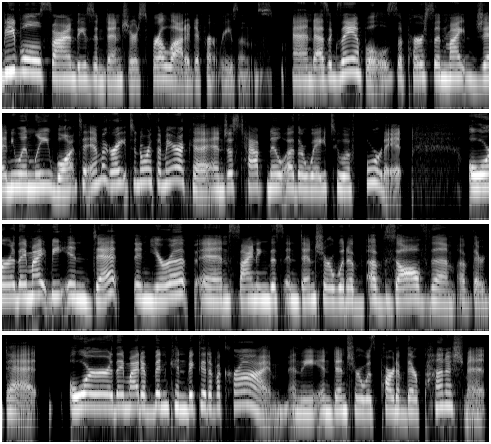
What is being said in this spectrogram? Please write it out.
People signed these indentures for a lot of different reasons. And as examples, a person might genuinely want to immigrate to North America and just have no other way to afford it. Or they might be in debt in Europe and signing this indenture would have absolved them of their debt. Or they might have been convicted of a crime and the indenture was part of their punishment.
